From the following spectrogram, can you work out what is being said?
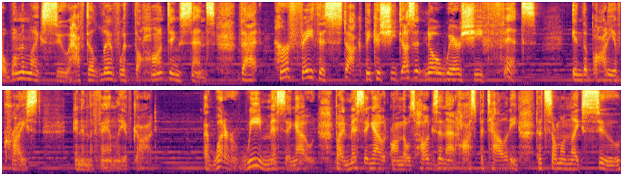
a woman like Sue have to live with the haunting sense that her faith is stuck because she doesn't know where she fits in the body of Christ and in the family of God. And what are we missing out by missing out on those hugs and that hospitality that someone like Sue,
